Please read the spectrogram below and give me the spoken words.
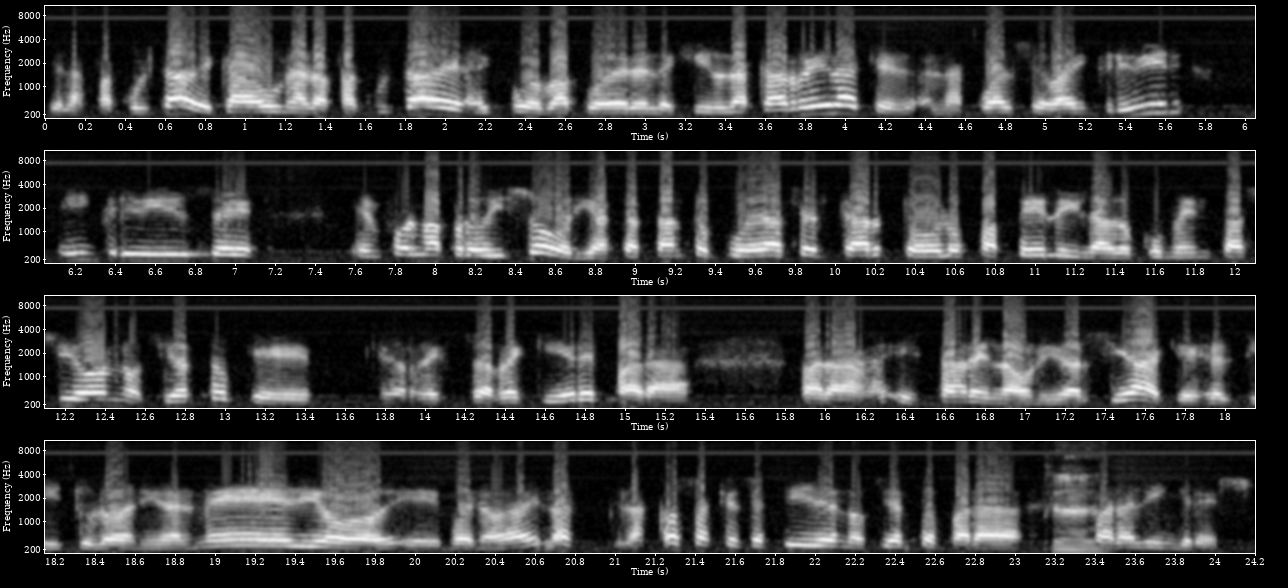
de la facultad, de cada una de las facultades, ahí pues va a poder elegir la carrera que en la cual se va a inscribir, e inscribirse en forma provisoria, hasta tanto pueda acercar todos los papeles y la documentación, ¿no es cierto?, que, se requiere para para estar en la universidad, que es el título de nivel medio, eh, bueno, las, las cosas que se piden, ¿no es cierto?, para, para el ingreso.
